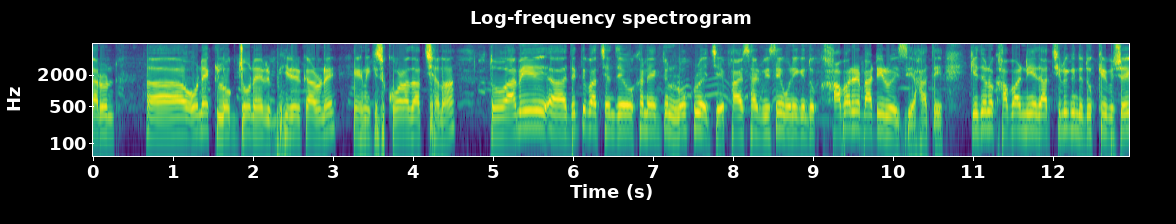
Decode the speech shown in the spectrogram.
কারণ অনেক লোকজনের ভিড়ের কারণে এখানে কিছু করা যাচ্ছে না। তো আমি দেখতে পাচ্ছেন যে ওখানে একজন লোক রয়েছে ফায়ার সার্ভিসে উনি কিন্তু খাবারের বাটি রয়েছে হাতে। কে যেন খাবার নিয়ে যাচ্ছিল কিন্তু দুঃখের বিষয়ে,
